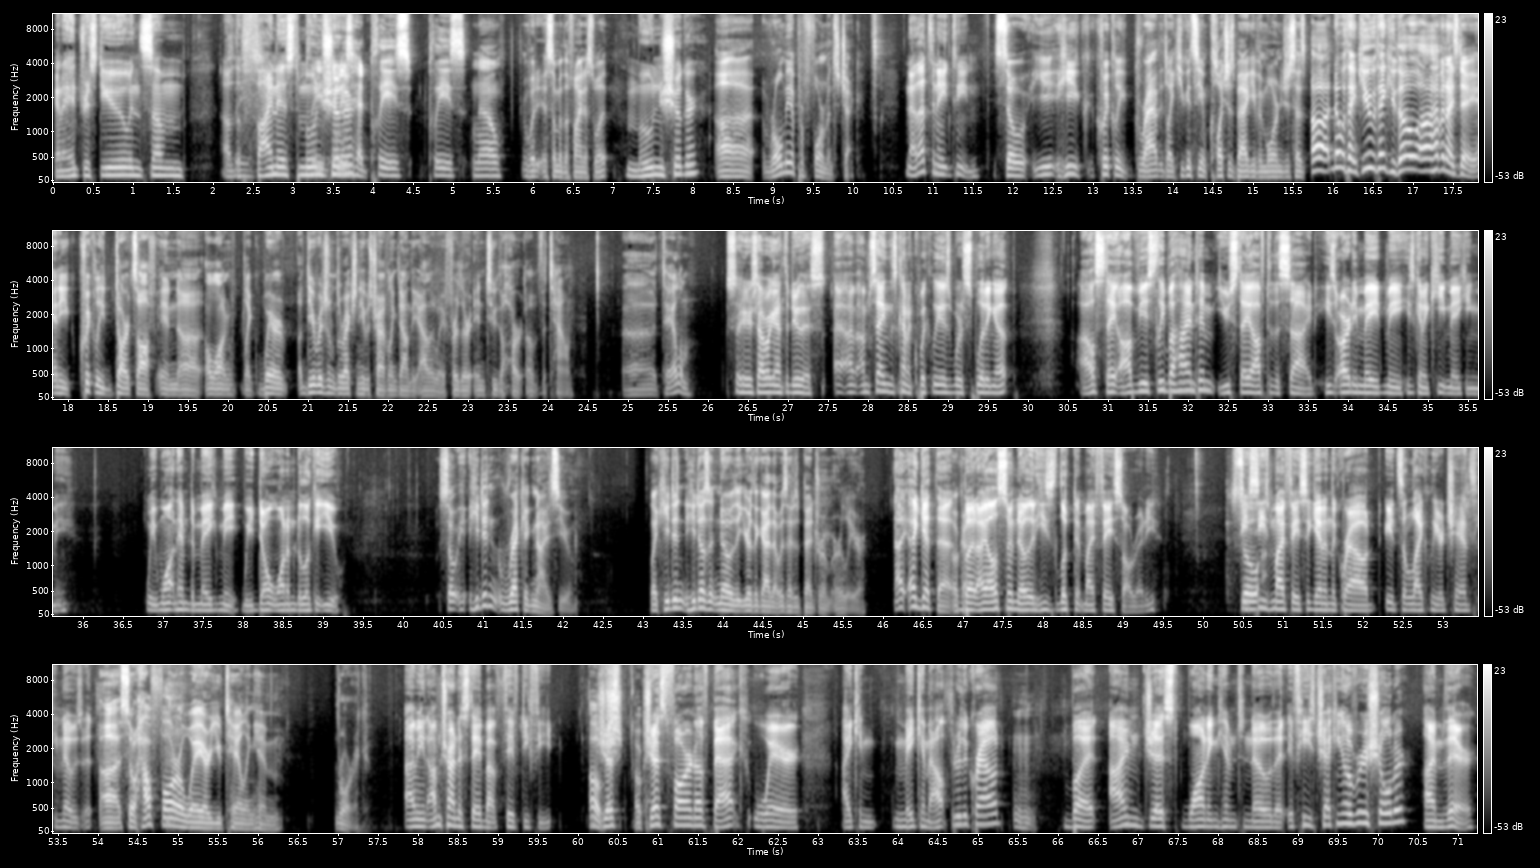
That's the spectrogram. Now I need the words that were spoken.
can I interest you in some of the finest moon Please, in his head, please, please, no. What is some of the finest what? Moon sugar? Uh roll me a performance check. Now that's an 18. So you, he quickly grabbed, like you can see him clutch his bag even more, and he just says, "Uh, no, thank you, thank you, though. Uh, have a nice day." And he quickly darts off in uh, along like where the original direction he was traveling down the alleyway, further into the heart of the town. Uh, tail him. So here's how we're gonna have to do this. I, I'm- I'm saying this kind of quickly as we're splitting up. I'll stay obviously behind him. You stay off to the side. He's already made me. He's going to keep making me. We want him to make me. We don't want him to look at you. So he didn't recognize you. Like he didn't. He doesn't know that you're the guy that was at his bedroom earlier. I, I get that, Okay. but I also know that he's looked at my face already. So, he sees my face again in the crowd, it's a likelier chance he knows it. uh, so how far away are you tailing him, Rorik? I mean, I'm trying to stay about 50 feet. Oh, just okay. just far enough back where I can make him out through the crowd. Mm-hmm. But I'm just wanting him to know that if he's checking over his shoulder, I'm there.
